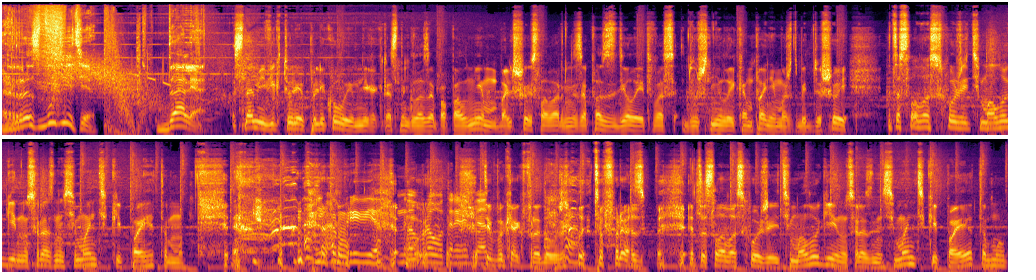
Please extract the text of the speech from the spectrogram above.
Разбудите! Далее! С нами Виктория Полякова, и мне как раз на глаза попал мем. Большой словарный запас сделает вас душнилой компанией, может быть, душой. Это слова схожей этимологии, но с разной семантикой, поэтому... Вика, привет. Доброе утро, ребят. Ты бы как продолжил эту фразу? Это слова схожей этимологии, но с разной семантикой, поэтому...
